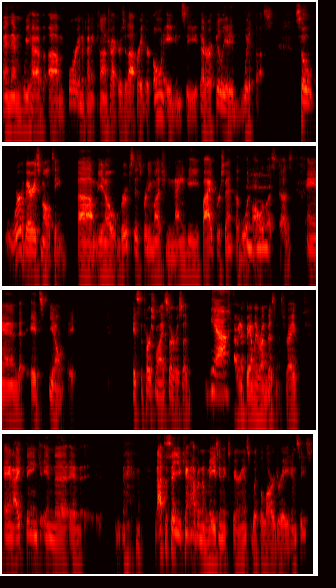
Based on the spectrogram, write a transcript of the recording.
And then we have um, four independent contractors that operate their own agency that are affiliated with us. So we're a very small team. Um, you know, groups is pretty much 95% of what mm-hmm. all of mm-hmm. us does. And it's, you know, it, it's the personalized service of yeah having a family run business, right? And I think in the, in, not to say you can't have an amazing experience with the larger agencies.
